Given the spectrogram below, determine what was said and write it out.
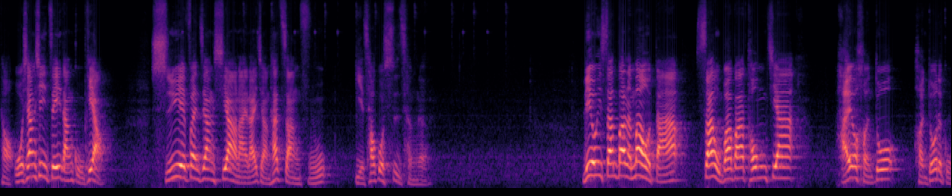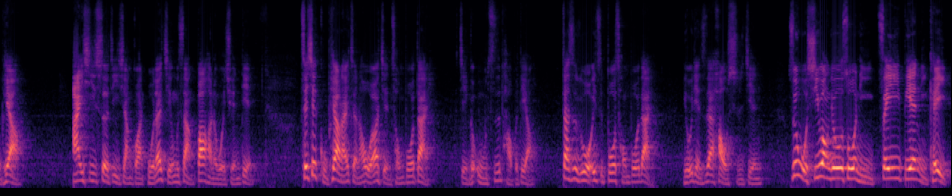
好，我相信这一档股票十月份这样下来来讲，它涨幅也超过四成了。六一三八的茂达、三五八八通家，还有很多很多的股票，IC 设计相关，我在节目上包含了伟全电这些股票来讲的话，我要剪重播带，剪个五支跑不掉。但是如果一直播重播带，有一点是在耗时间。所以，我希望就是说，你这一边你可以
